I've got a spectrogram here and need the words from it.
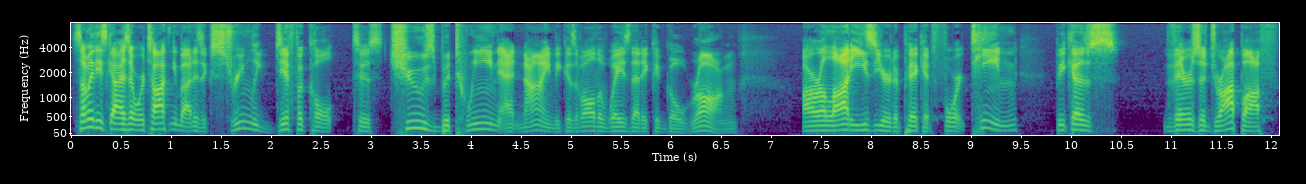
Some of these guys that we're talking about is extremely difficult to choose between at nine because of all the ways that it could go wrong, are a lot easier to pick at 14 because there's a drop off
